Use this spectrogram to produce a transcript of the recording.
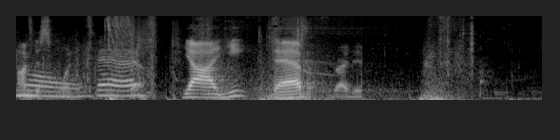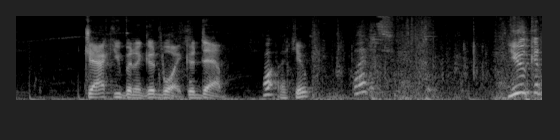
I'm No, disappointed. Dad. Yeah, yeet. Dab. Right, dude. Jack, you've been a good boy. Good dab. What? Thank you. What? You could,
